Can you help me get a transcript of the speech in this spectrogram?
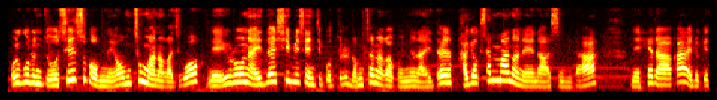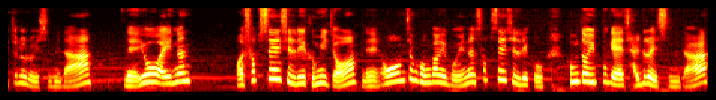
얼굴은 또 셀 수가 없네요. 엄청 많아가지고 네, 이런 아이들 12cm 보트를 넘쳐나가고 있는 아이들 가격 3만원에 나왔습니다. 네, 헤라가 이렇게 쭈루루 있습니다. 네, 이 아이는 어, 섭세실리 금이죠. 네, 엄청 건강해 보이는 섭세실리 금. 금도 이쁘게 잘 들어 있습니다.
